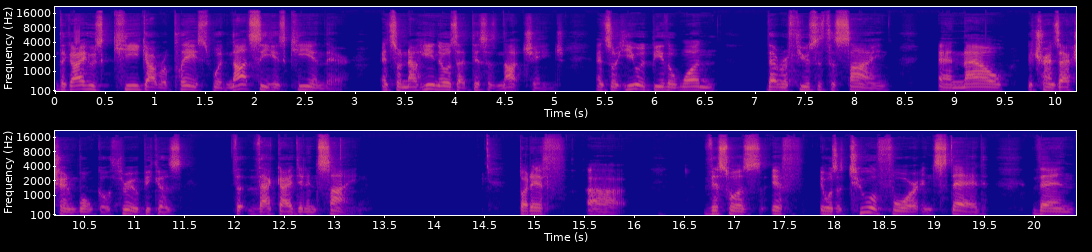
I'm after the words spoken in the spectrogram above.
the guy whose key got replaced would not see his key in there and so now he knows that this is not change. And so he would be the one that refuses to sign and now the transaction won't go through because th- that guy didn't sign. But if uh, this was if it was a two of four instead, then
